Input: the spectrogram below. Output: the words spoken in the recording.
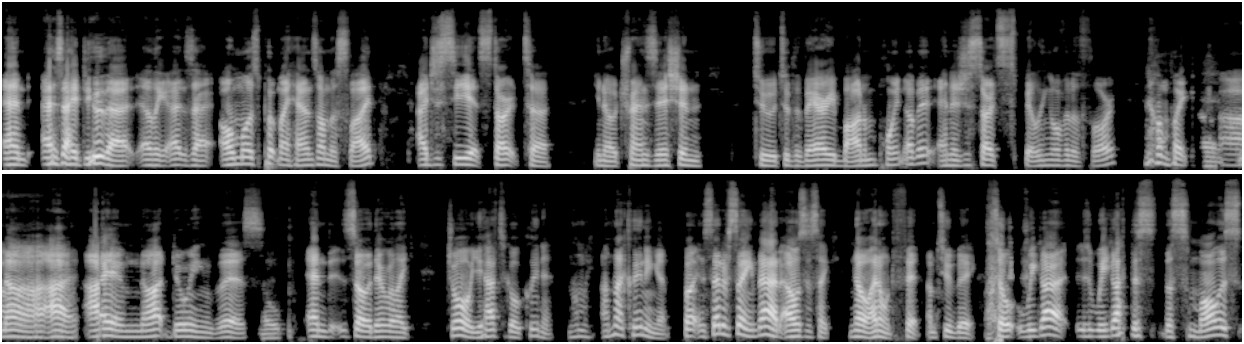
And as I do that, uh, like as I almost put my hands on the slide, I just see it start to, you know, transition to to the very bottom point of it, and it just starts spilling over the floor. And I'm like, Oh, nah, Ah. I I am not doing this. nope. And so they were like, Joel, you have to go clean it. And I'm like, I'm not cleaning it. But instead of saying that, I was just like, no, I don't fit. I'm too big. So we got we got this the smallest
